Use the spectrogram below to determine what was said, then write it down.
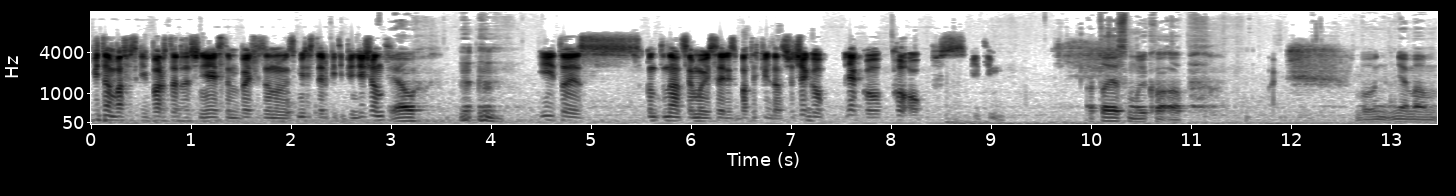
Witam was wszystkich bardzo serdecznie, ja jestem Besiu, ze mną jest Mr. PT50 Yo, i to jest kontynuacja mojej serii z Battlefielda 3 jako co-op z PT. a to jest mój koop. Bo nie mam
